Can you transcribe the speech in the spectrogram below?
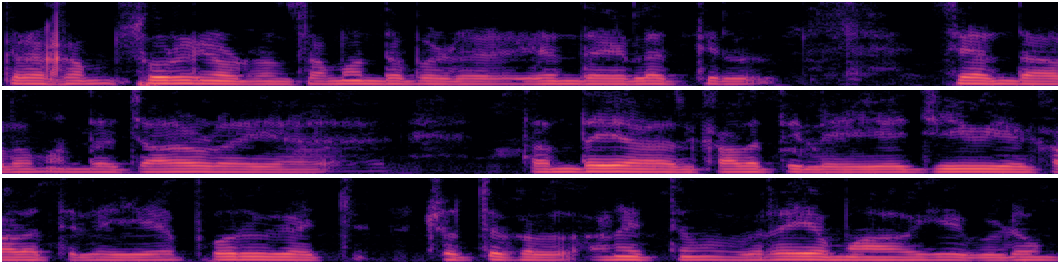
கிரகம் சூரியனுடன் சம்பந்தப்படு எந்த இல்லத்தில் சேர்ந்தாலும் அந்த ஜாதனுடைய தந்தையார் காலத்திலேயே ஜீவிய காலத்திலேயே பூர்வீக சொத்துக்கள் அனைத்தும் விரயமாகிவிடும்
